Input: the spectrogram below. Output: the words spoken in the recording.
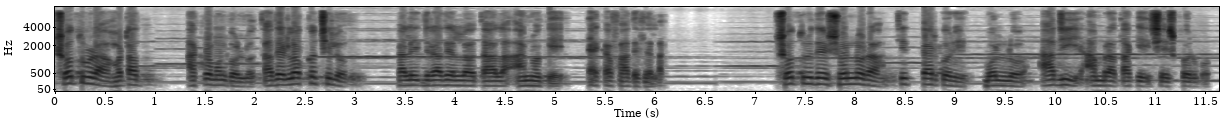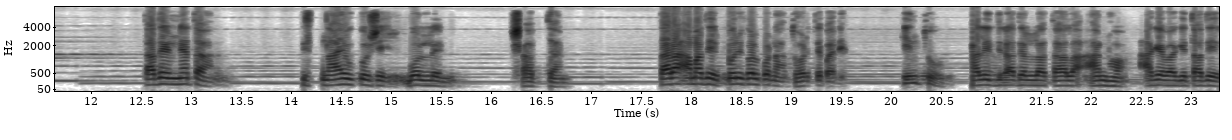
শত্রুরা হঠাৎ আক্রমণ করল। তাদের লক্ষ্য ছিল খালিদ রাদিয়াল্লাহ তাআলা আনহকে একা ফাঁদে ফেলা। শত্রুদের সৈন্যরা চিৎকার করে বলল, আজই আমরা তাকে শেষ করব। তাদের নেতা স্নায়ু কোষে বললেন, সাবধান। তারা আমাদের পরিকল্পনা ধরতে পারে। কিন্তু খালিদ রাদিয়াল্লাহ তাআলা আনহ আগেভাগে তাদের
